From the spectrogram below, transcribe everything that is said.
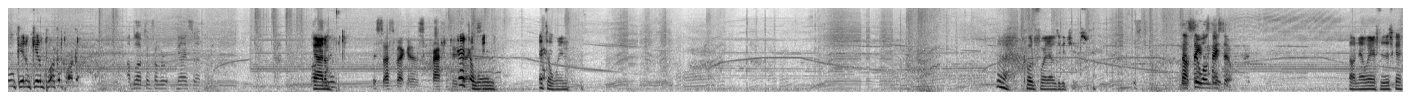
Oh, get him, get him, block him, block him. I blocked him from behind side. Got Oh, him. This suspect is crashing two That's a win. That's a win. Code 4, that was a good choose. No, There's stay, still one stay guy. still. Oh, now we're after this guy?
